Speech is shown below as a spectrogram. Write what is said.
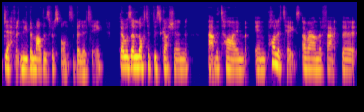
definitely the mother's responsibility. There was a lot of discussion at the time in politics around the fact that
